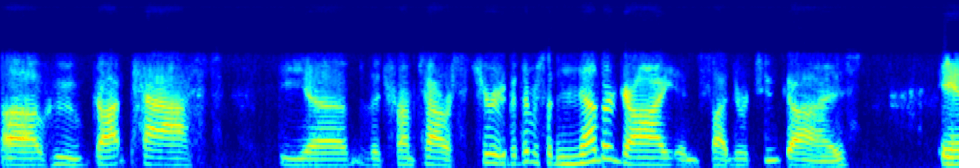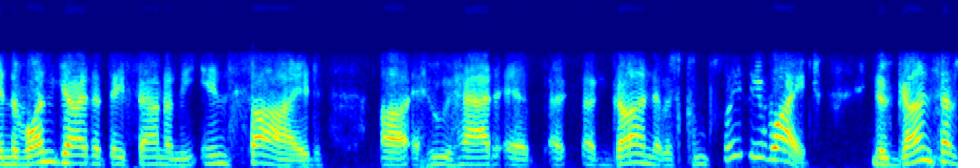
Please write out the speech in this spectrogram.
uh, who got past the uh, the Trump Tower security, but there was another guy inside. There were two guys, and the one guy that they found on the inside uh, who had a, a, a gun that was completely wiped. You know, guns have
